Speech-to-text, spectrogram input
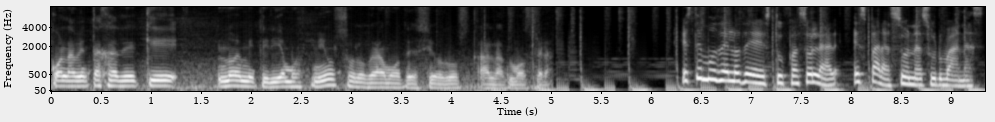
con la ventaja de que no emitiríamos ni un solo gramo de CO2 a la atmósfera. Este modelo de estufa solar es para zonas urbanas.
